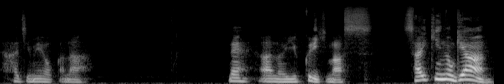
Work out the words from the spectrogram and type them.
始めようかな。ね、あの、ゆっくりいきます。最近のギャン。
